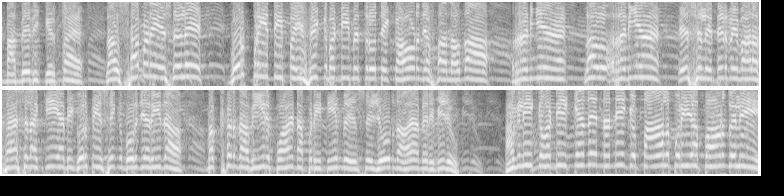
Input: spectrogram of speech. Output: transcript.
ਬਾਬੇ ਦੀ ਕਿਰਪਾ ਹੈ। ਲਓ ਸਾਹਮਣੇ ਇਸ ਵੇਲੇ ਗੁਰਪ੍ਰੀਤ ਦੀ ਪਈ ਹੋਈ ਕਬੱਡੀ ਮਿੱਤਰੋ ਤੇ ਕੌਣ ਜਫਾ ਲਾਉਂਦਾ? ਰਣੀਆਂ ਲਓ ਰਣੀਆਂ, ਇਸ ਵੇਲੇ ਦਿੜਵੇ ਵਾਲਾ ਫੈਸਲਾ ਕੀ ਹੈ ਵੀ ਗੁਰਪ੍ਰੀਤ ਸਿੰਘ ਬੁਰਜਰੀ ਦਾ ਮੱਖਣ ਦਾ ਵੀਰ ਪੁਆਇੰਟ ਆਪਣੀ ਟੀਮ ਦੇ ਹਿੱਸੇ ਜੋੜਦਾ ਆਇਆ ਮੇਰੇ ਵੀਰੋ। ਅਗਲੀ ਕਬੱਡੀ ਕਹਿੰਦੇ ਨੰਨੀ ਗੋਪਾਲਪੁਰੀਆ ਪਾਉਣ ਦੇ ਲਈ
